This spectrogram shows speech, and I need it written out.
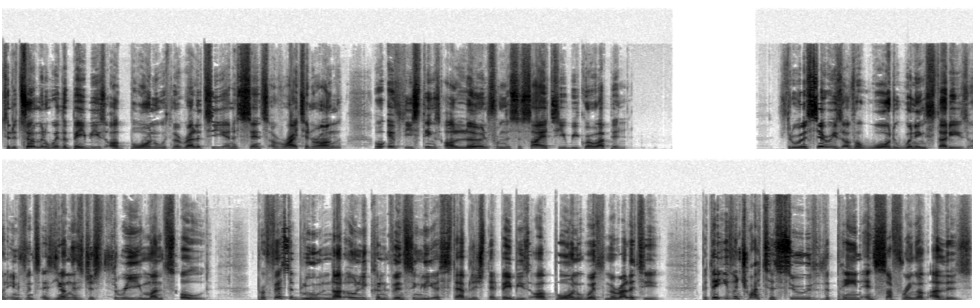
to determine whether babies are born with morality and a sense of right and wrong, or if these things are learned from the society we grow up in. Through a series of award-winning studies on infants as young as just three months old, Professor Bloom not only convincingly established that babies are born with morality, but they even try to soothe the pain and suffering of others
